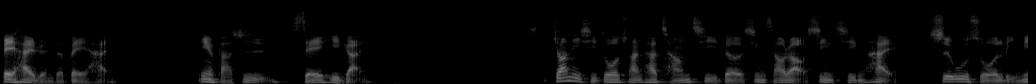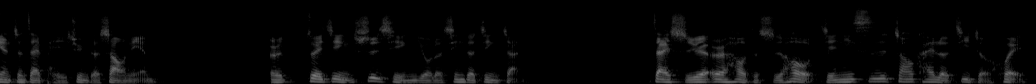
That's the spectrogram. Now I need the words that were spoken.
被害人的被害，念法是 say he guy。Johnny 喜多川他长期的性骚扰、性侵害事务所里面正在培训的少年。而最近事情有了新的进展，在十月二号的时候，杰尼斯召开了记者会，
